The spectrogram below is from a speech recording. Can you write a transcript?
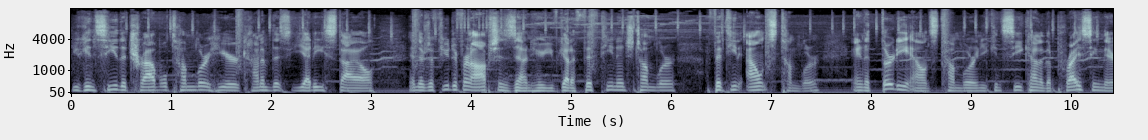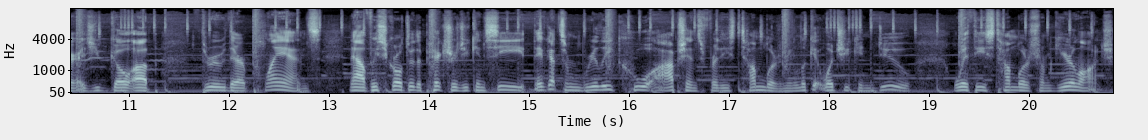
You can see the travel tumbler here, kind of this Yeti style, and there's a few different options down here. You've got a 15 inch tumbler, a 15 ounce tumbler, and a 30 ounce tumbler, and you can see kind of the pricing there as you go up through their plans. Now, if we scroll through the pictures, you can see they've got some really cool options for these tumblers. I mean, look at what you can do with these tumblers from Gear Launch.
